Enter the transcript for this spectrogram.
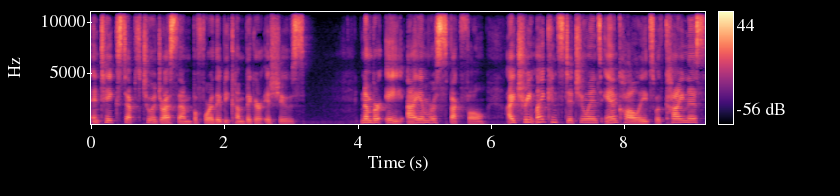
and take steps to address them before they become bigger issues. Number eight, I am respectful. I treat my constituents and colleagues with kindness,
